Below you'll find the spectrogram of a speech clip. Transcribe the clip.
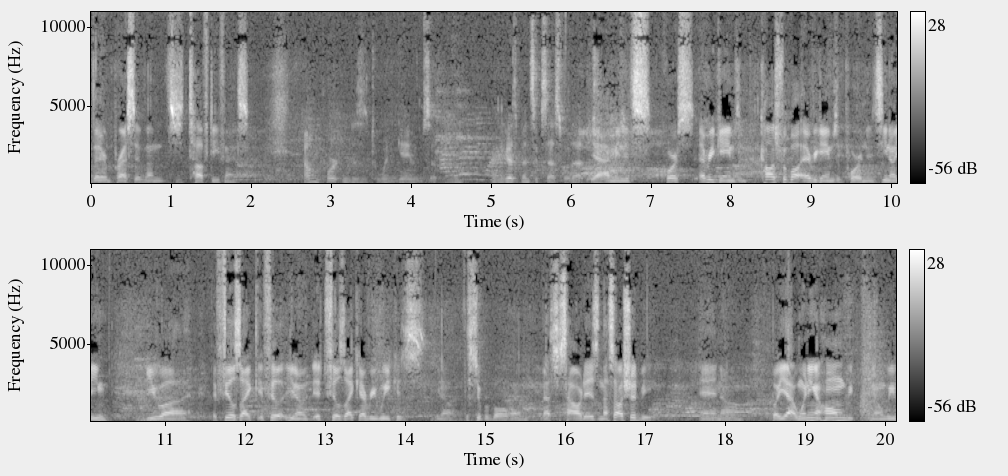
they're impressive and is a tough defense. How important is it to win games at home? Have you guys been successful with that? Yeah, I mean it's of course every game's college football. Every game's important. It's you know you you uh, it feels like it feel you know it feels like every week is you know the Super Bowl, and that's just how it is, and that's how it should be. And um, but yeah, winning at home, we, you know we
